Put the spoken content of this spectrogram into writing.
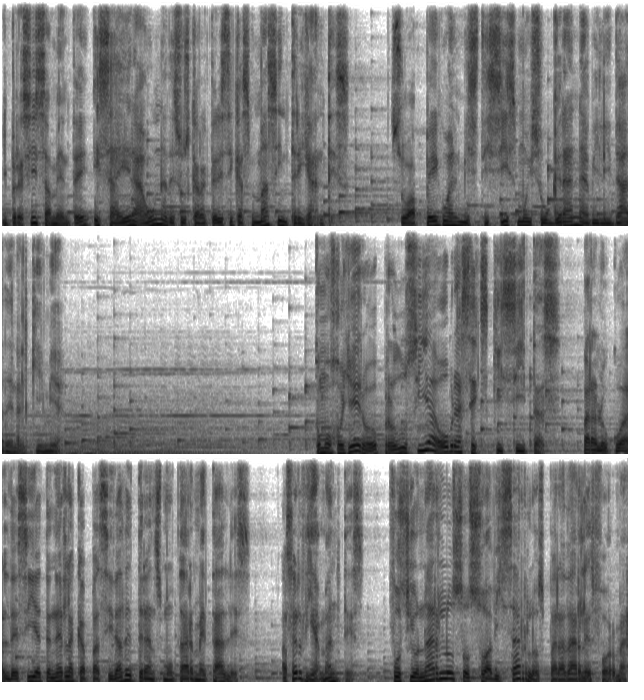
Y precisamente esa era una de sus características más intrigantes, su apego al misticismo y su gran habilidad en alquimia. Como joyero, producía obras exquisitas, para lo cual decía tener la capacidad de transmutar metales, hacer diamantes, fusionarlos o suavizarlos para darles forma.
